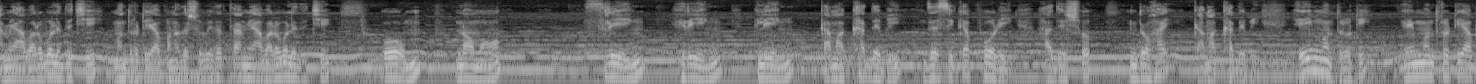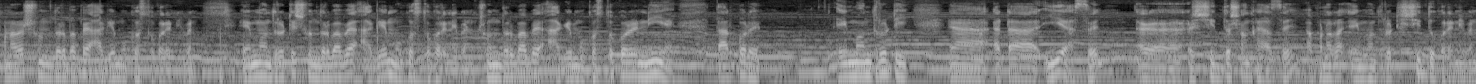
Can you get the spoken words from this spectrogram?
আমি আবারও বলে দিচ্ছি, মন্ত্রটি আপনাদের সুবিধার্থে আমি আবারও বলে দিচ্ছি, ওম নম শ্রীং হ্রিং ক্লিং কামাখ্যা দেবী, জেসিকা পড়ি হাজির দোহাই, কামাখ্যা দেবী। এই মন্ত্রটি এই মন্ত্রটি আপনারা সুন্দরভাবে আগে মুখস্থ করে নেবেন। এই মন্ত্রটি সুন্দরভাবে আগে মুখস্থ করে নেবেন। সুন্দরভাবে আগে মুখস্থ করে নিয়ে তারপরে এই মন্ত্রটি একটা ইয়ে আছে সিদ্ধ সংখ্যা আছে, আপনারা এই মন্ত্রটি সিদ্ধ করে নেবেন।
